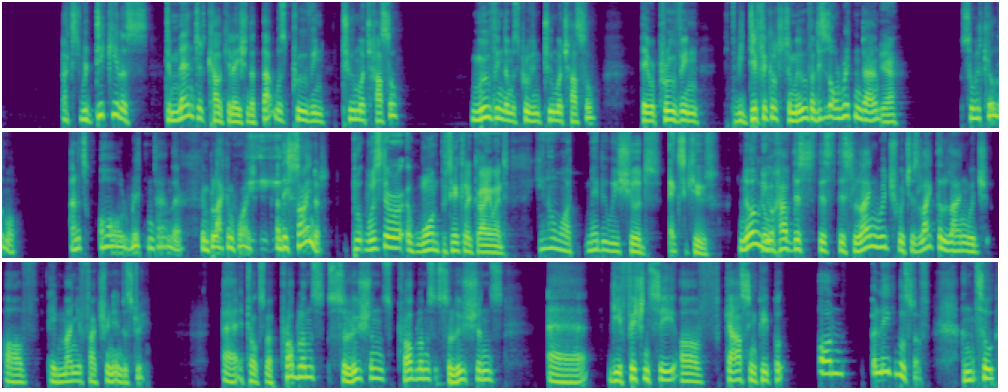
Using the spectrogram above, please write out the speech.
like, ridiculous, demented calculation that that was proving too much hassle. Moving them was proving too much hassle. They were proving to be difficult to move. And this is all written down. Yeah. So we'll kill them all. And it's all written down there in black and white. And they signed it. But was there a, one particular guy who went, you know what? Maybe we should execute. No, No. you have this this this language which is like the language of a manufacturing industry. Uh, it talks about problems, solutions, problems, solutions, uh, the efficiency of gassing people, unbelievable stuff. And so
